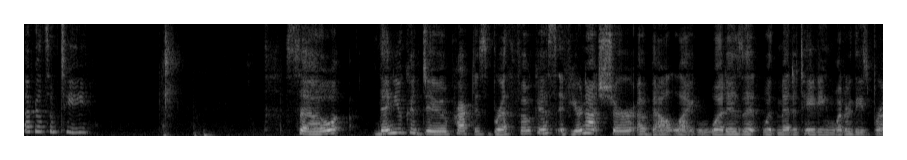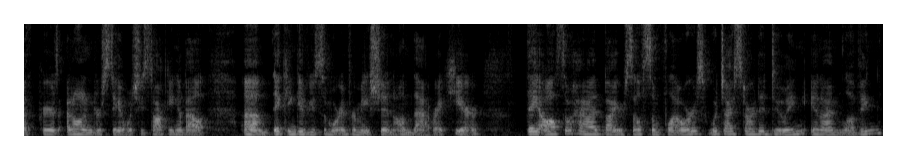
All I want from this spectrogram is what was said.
I've got some tea. So then you could do practice breath focus. If you're not sure about like what is it with meditating, what are these breath prayers? I don't understand what she's talking about. Um, it can give you some more information on that right here. They also had buy yourself some flowers, which I started doing and I'm loving.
